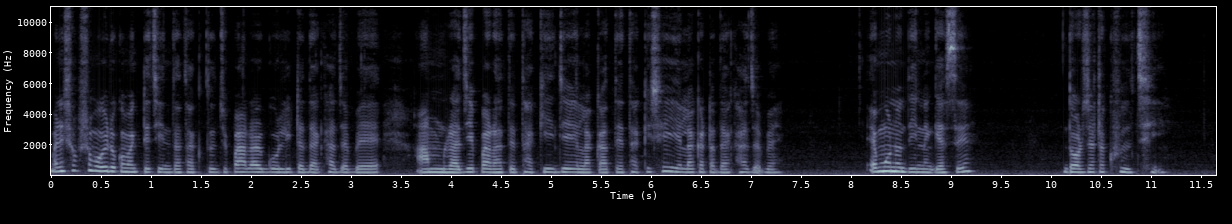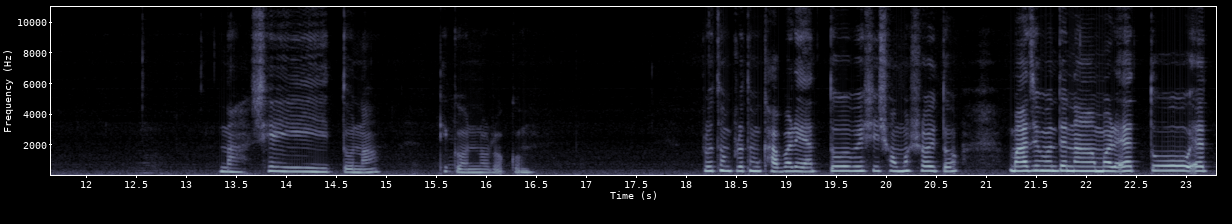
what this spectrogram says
মানে সবসময় ওই রকম একটা চিন্তা থাকতো যে পাড়ার গলিটা দেখা যাবে, আমরা যে পাড়াতে থাকি, যে এলাকাতে থাকি, সেই এলাকাটা দেখা যাবে। এমনও দিনে গেছে, দরজাটা খুলছি। না, সেই তো না, ঠিক অন্যরকম। প্রথম প্রথম খাবারে এত বেশি সমস্যা হতো মাঝে মধ্যে না, আমার এত এত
